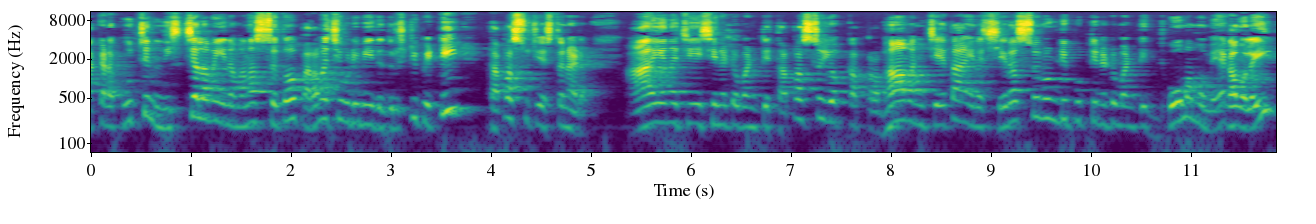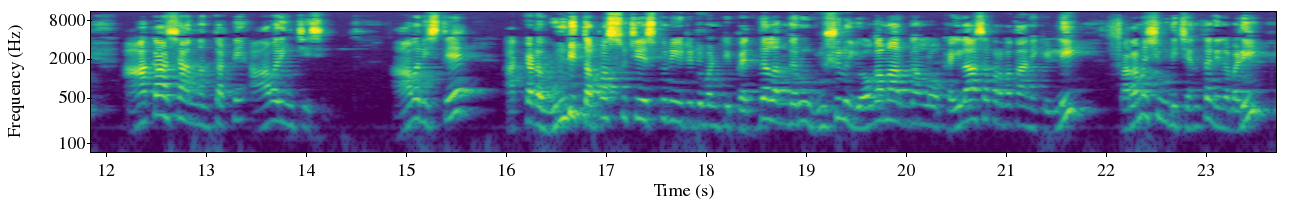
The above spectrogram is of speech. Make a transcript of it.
అక్కడ కూర్చుని నిశ్చలమైన మనస్సుతో పరమశివుడి మీద దృష్టి పెట్టి తపస్సు చేస్తున్నాడు. ఆయన చేసినటువంటి తపస్సు యొక్క ప్రభావం చేత ఆయన శిరస్సు నుండి పుట్టినటువంటి ధూమము మేఘములై ఆకాశాన్నంతటినీ ఆవరించేసి ఆవరిస్తే అక్కడ ఉండి తపస్సు చేసుకునేటటువంటి పెద్దలందరూ ఋషులు యోగ మార్గంలో కైలాస పర్వతానికి వెళ్ళి పరమశివుడి చెంత నిలబడి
